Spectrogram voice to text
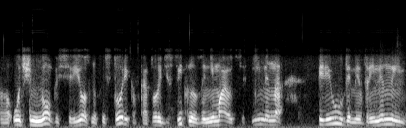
э, очень много серьезных историков, которые действительно занимаются именно периодами временными.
